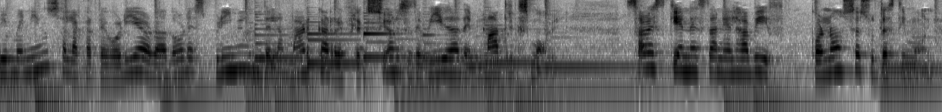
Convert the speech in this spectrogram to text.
Bienvenidos a la categoría Oradores Premium de la marca Reflexiones de Vida de Matrix Móvil. ¿Sabes quién es Daniel Javif? Conoce su testimonio.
